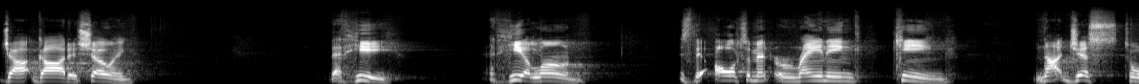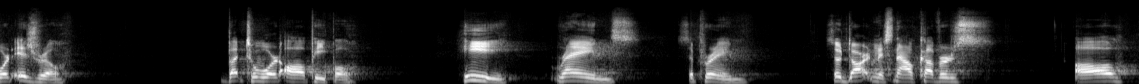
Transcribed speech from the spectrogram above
God is showing that He and He alone is the ultimate reigning king, not just toward Israel, but toward all people. He reigns supreme. So darkness now covers all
